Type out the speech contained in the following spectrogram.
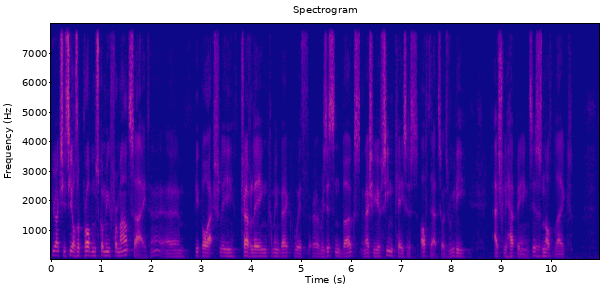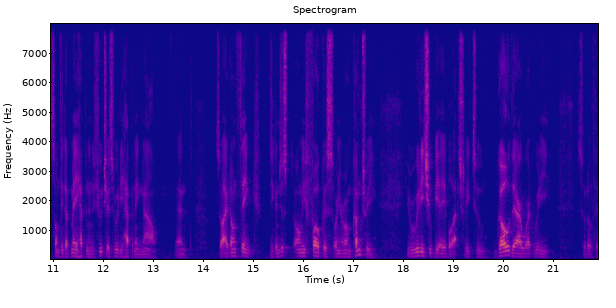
you actually see also problems coming from outside. Um, people actually traveling, coming back with uh, resistant bugs, and actually you've seen cases of that, so it's really actually happening. This is not like something that may happen in the future, it's really happening now. And so I don't think you can just only focus on your own country. You really should be able actually to go there where it really sort of uh,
